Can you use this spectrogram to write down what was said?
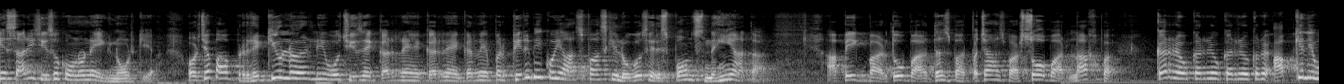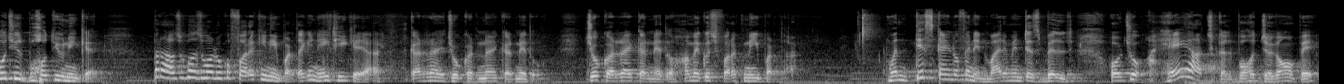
ये सारी चीज़ों को उन्होंने इग्नोर किया। और जब आप रेगुलरली वो चीज़ें कर रहे हैं कर रहे हैं कर रहे हैं पर फिर भी कोई आसपास के लोगों से रिस्पॉन्स नहीं आता आप एक बार दो बार दस बार पचास बार सौ बार लाख बार कर रहे हो कर रहे हो कर रहे हो कर रहे हो आपके लिए वो चीज़ बहुत यूनिक है। पर आजू बाजू वालों को फ़र्क ही नहीं पड़ता कि नहीं ठीक है यार कर रहा है जो करना है करने दो। जो कर रहा है करने दो हमें कुछ फ़र्क नहीं पड़ता। When this kind of an environment is build और जो है आजकल बहुत जगहों पे,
